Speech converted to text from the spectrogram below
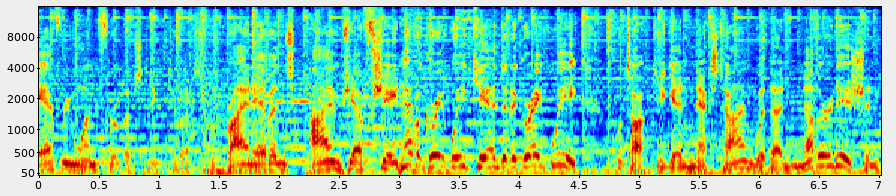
everyone for listening to us. For Brian Evans, I'm Jeff Shade. Have a great weekend and a great week. We'll talk to you again next time with another edition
